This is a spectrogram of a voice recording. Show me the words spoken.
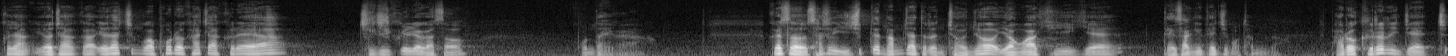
그냥 여자가 여자친구가 보러 가자 그래야 질질 끌려가서 본다 이거야. 그래서 사실 20대 남자들은 전혀 영화 기획의 대상이 되지 못합니다. 바로 그런 이제 저-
